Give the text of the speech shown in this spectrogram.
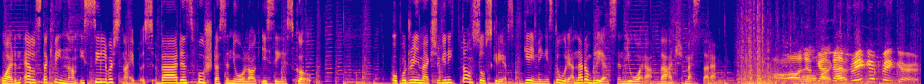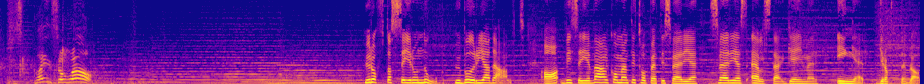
och är den äldsta kvinnan i Silver Snipers, världens första seniorlag i CSGO. Och på DreamHack 2019 så skrevs gaminghistoria när de blev seniora världsmästare. Oh, look at that trigger finger! She's playing so well. Hur ofta säger hon nog? Hur började allt? Ja, vi säger välkommen till topp 1 i Sverige, Sveriges äldsta gamer, Inger Grotteblad.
